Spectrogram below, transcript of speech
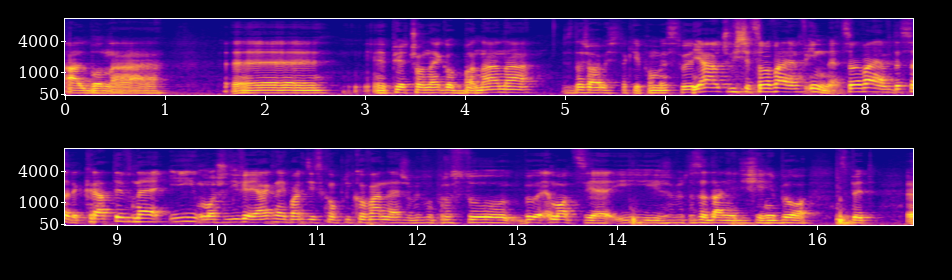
albo na yy, pieczonego banana. Zdarzały się takie pomysły. Ja oczywiście celowałem w inne. Celowałem w desery kreatywne i możliwie jak najbardziej skomplikowane, żeby po prostu były emocje i żeby to zadanie dzisiaj nie było zbyt e,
